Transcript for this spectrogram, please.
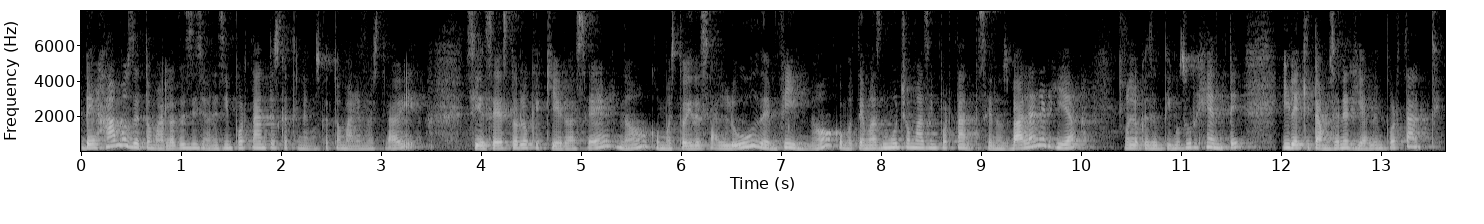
dejamos de tomar las decisiones importantes que tenemos que tomar en nuestra vida. Si es esto lo que quiero hacer, ¿no? Como estoy de salud, en fin, ¿no? Como temas mucho más importantes. Se nos va la energía en lo que sentimos urgente y le quitamos energía a lo importante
